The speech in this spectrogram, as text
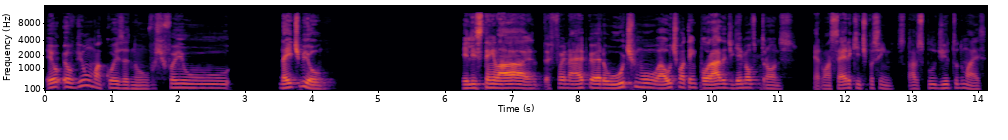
Eu, eu vi uma coisa no. Acho que foi o. Da HBO. Eles têm lá. Foi na época, era o último, a última temporada de Game of Thrones. Era uma série que, tipo assim, estava explodido e tudo mais.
